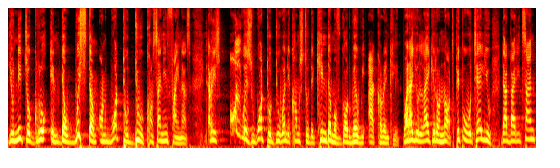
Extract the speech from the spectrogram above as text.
You need to grow in the wisdom on what to do concerning finance. There is always what to do when it comes to the kingdom of God where we are currently. Whether you like it or not, people will tell you that by the time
